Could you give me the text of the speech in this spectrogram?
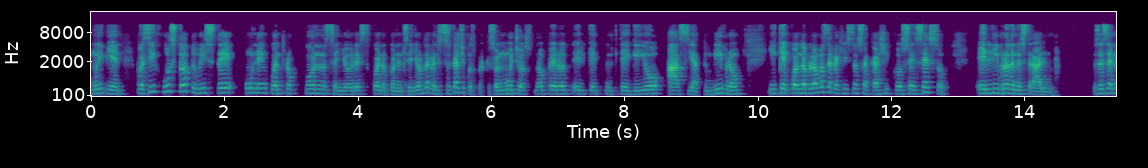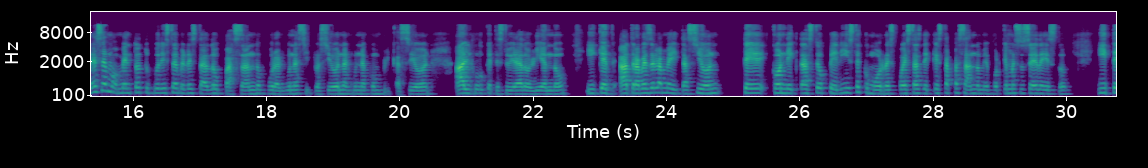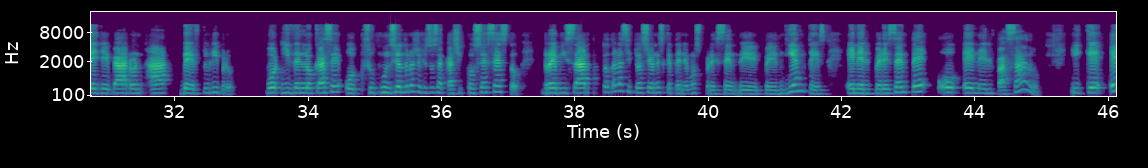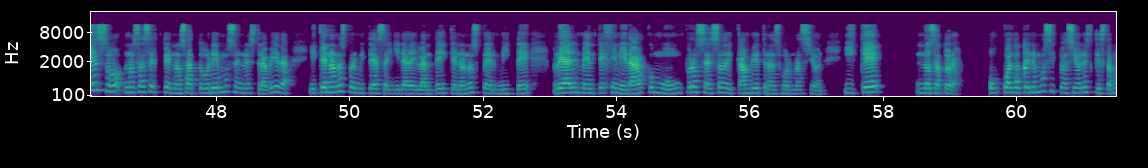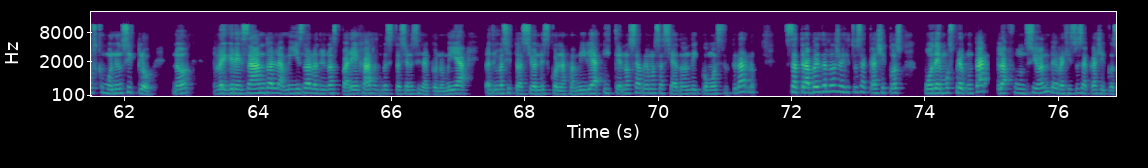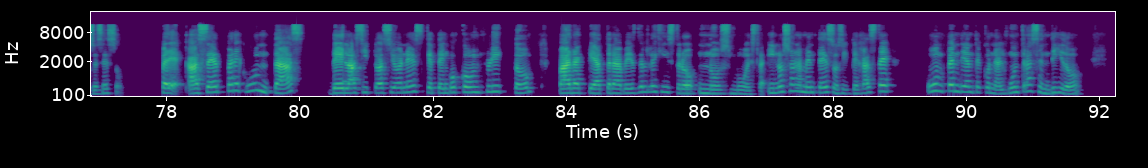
Muy bien, pues sí, justo tuviste un encuentro con los señores, bueno, con el señor de registros cáchicos, porque son muchos, ¿no? Pero el que te guió hacia tu libro y que cuando hablamos de registros akáshicos es eso, el libro de nuestra alma. Entonces, en ese momento tú pudiste haber estado pasando por alguna situación, alguna complicación, algo que te estuviera doliendo y que a través de la meditación te conectaste o pediste como respuestas de qué está pasándome, por qué me sucede esto, y te llevaron a ver tu libro. Por, y de lo que hace, o su función de los registros akáshicos es esto, revisar todas las situaciones que tenemos presente, pendientes en el presente o en el pasado y que eso nos hace que nos atoremos en nuestra vida y que no nos permite seguir adelante y que no nos permite realmente generar como un proceso de cambio y transformación y que nos atora. O cuando tenemos situaciones que estamos como en un ciclo, ¿no? Regresando a la misma, a las mismas parejas, las mismas situaciones en la economía, las mismas situaciones con la familia y que no sabemos hacia dónde y cómo estructurarlo a través de los registros akáshicos podemos preguntar. La función de registros akáshicos es eso, hacer preguntas de las situaciones que tengo conflicto para que a través del registro nos muestra. Y no solamente eso, si dejaste un pendiente con algún trascendido,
